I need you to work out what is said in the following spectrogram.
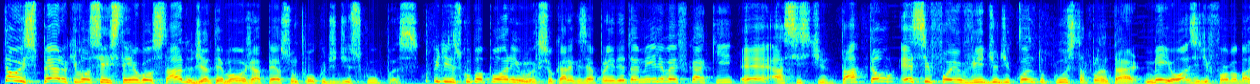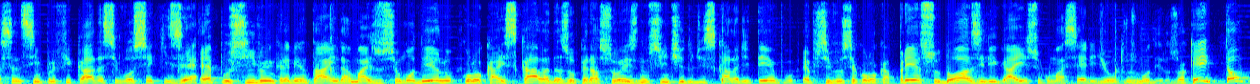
Então eu espero que vocês tenham gostado. De antemão eu já peço um pouco de desculpas. Não pedir desculpa porra nenhuma, que se o cara quiser aprender também, ele vai ficar aqui é, assistindo, tá? Então esse foi o vídeo de quanto custa plantar meiose de forma bastante simplificada. Se você quiser, é possível incrementar ainda mais o seu modelo, colocar a escala das operações no sentido de escala de tempo. É possível você colocar preço, dose, ligar isso com uma série de outros modelos, ok? Então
